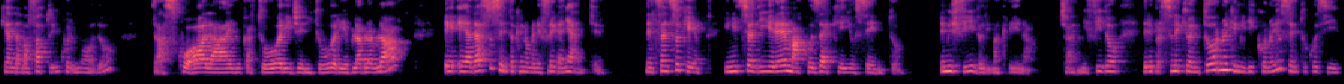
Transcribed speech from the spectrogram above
che andava fatto in quel modo, tra scuola, educatori, genitori e bla bla bla, e, e adesso sento che non me ne frega niente, nel senso che inizio a dire ma cos'è che io sento? E mi fido di Macrina, cioè mi fido delle persone che ho intorno e che mi dicono io sento così,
